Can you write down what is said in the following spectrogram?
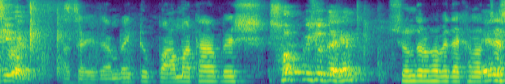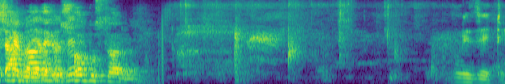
জি ভাই। আচ্ছা এটা আমরা একটু পা মাথা বেশ সব কিছু দেখেন। সুন্দরভাবে দেখানোর চেষ্টা করি আপনাদের। সব বুঝতে পারবেন। এই যে এটি।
